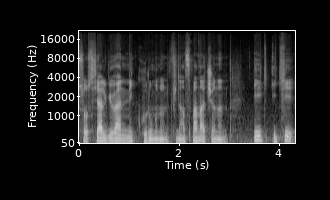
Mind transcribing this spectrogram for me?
Sosyal Güvenlik Kurumu'nun finansman açığının ilk iki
